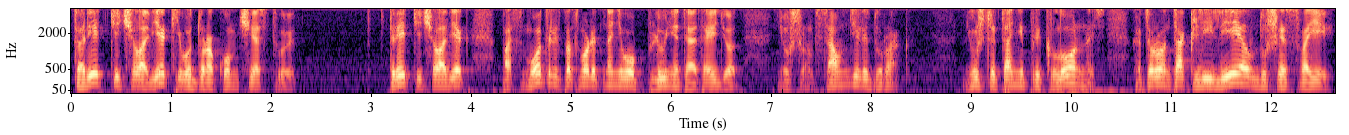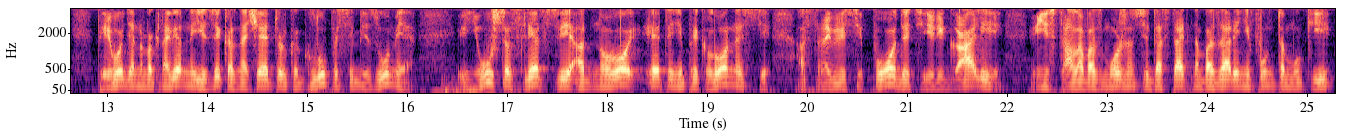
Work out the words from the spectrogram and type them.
третий человек его дураком чествует. Третий человек посмотрит, посмотрит на него, плюнет и отойдет. Неужто он в самом деле дурак? Неужто та непреклонность, которую он так лелеял в душе своей, переводя на обыкновенный язык, означает только глупость и безумие? И неужто вследствие одного этой непреклонности остановились и подати, и регалии, и не стало возможности достать на базаре ни фунта муки,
